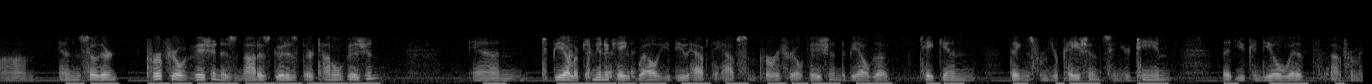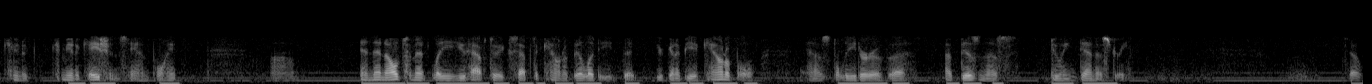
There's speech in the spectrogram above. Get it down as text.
um, and so their peripheral vision is not as good as their tunnel vision. And to be able to communicate well, you do have to have some peripheral vision to be able to take in things from your patients and your team that you can deal with uh, from a communication standpoint. Um, and then ultimately, you have to accept accountability that you're going to be accountable as the leader of a, a business doing dentistry. So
